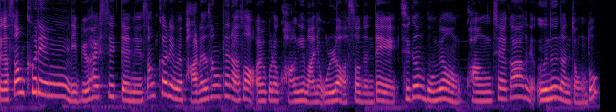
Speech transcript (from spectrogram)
제가 선크림 리뷰했을 때는 선크림을 바른 상태라서 얼굴에 광이 많이 올라왔었는데 지금 보면 광채가 그냥 은은한 정도?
